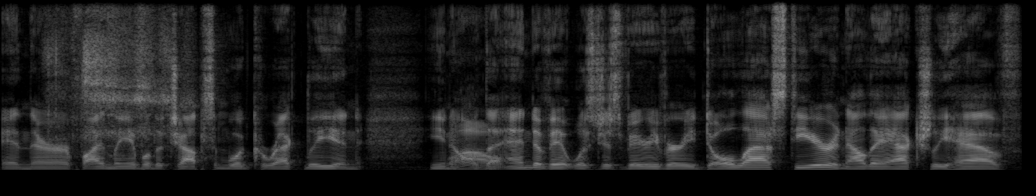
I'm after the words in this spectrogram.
and they're finally able to chop some wood correctly. And you know, Wow. the end of it was just very, very dull last year, and now they actually have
